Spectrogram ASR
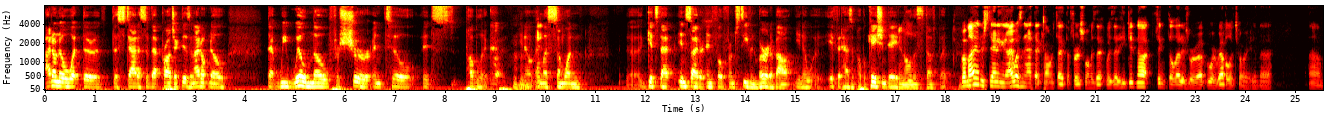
I don't know what the the status of that project is, and I don't know that we will know for sure until it's public. Right. Mm-hmm. You know, unless someone uh, gets that insider info from Stephen Burn about you know if it has a publication date and all mm-hmm. this stuff. But but my understanding, and I wasn't at that conference, at the first one, was that was that he did not think the letters were were revelatory in the. Um,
